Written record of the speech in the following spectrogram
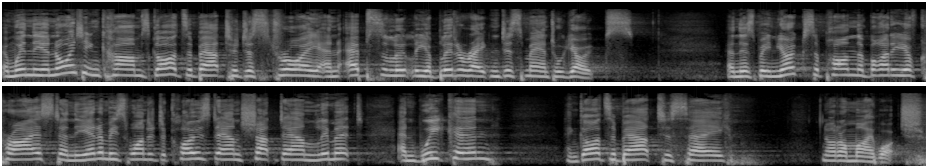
And when the anointing comes, God's about to destroy and absolutely obliterate and dismantle yokes. And there's been yokes upon the body of Christ, and the enemies wanted to close down, shut down, limit, and weaken. And God's about to say, Not on my watch.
